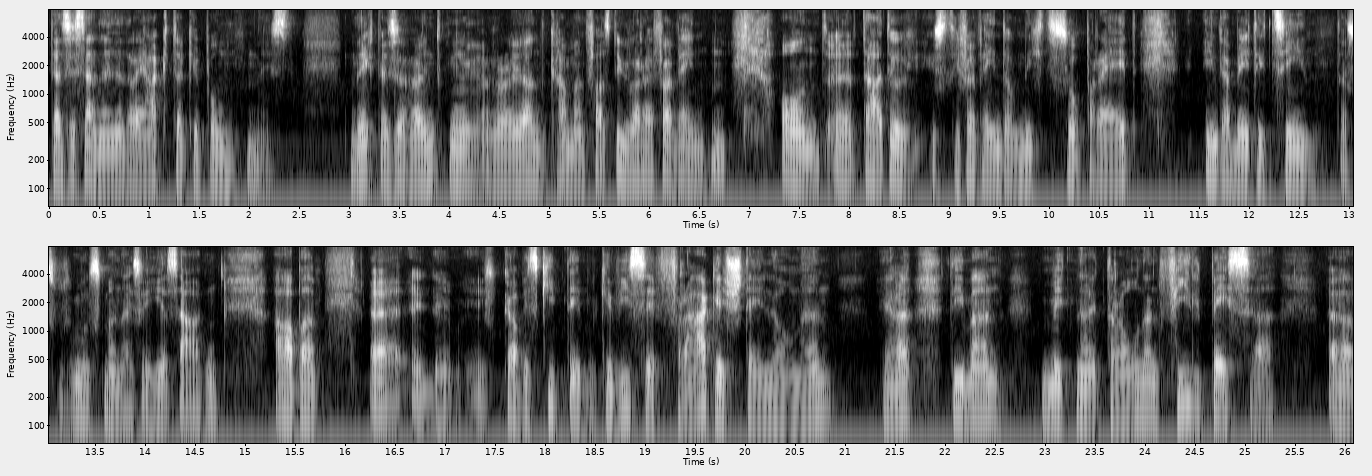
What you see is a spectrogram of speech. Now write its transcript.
dass es an einen Reaktor gebunden ist. Nicht? Also Röntgenröhren kann man fast überall verwenden und äh, dadurch ist die Verwendung nicht so breit in der Medizin. Das muss man also hier sagen. Aber äh, ich glaube, es gibt eben gewisse Fragestellungen, ja, die man mit Neutronen viel besser äh,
